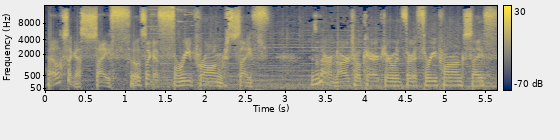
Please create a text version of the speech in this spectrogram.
That looks like a scythe. It looks like a three-pronged scythe. Isn't there a Naruto character with a three-pronged scythe?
